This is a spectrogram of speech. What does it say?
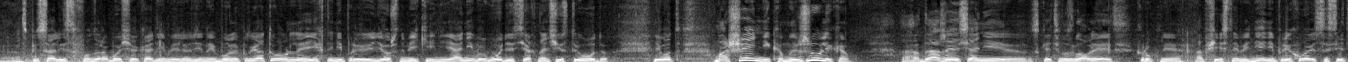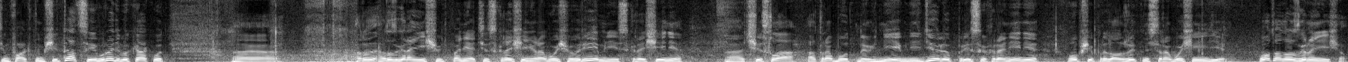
э, специалисты Фонда рабочей академии люди наиболее подготовленные, их ты не приведешь на Микине, и они выводят всех на чистую воду. И вот мошенникам и жуликам э, даже если они, так сказать, возглавляют крупные общественные объединения, приходится с этим фактом считаться и вроде бы как вот разграничивать понятие сокращения рабочего времени и сокращения а, числа отработанных дней в неделю при сохранении общей продолжительности рабочей недели. Вот он разграничил.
